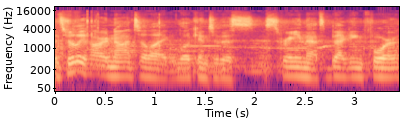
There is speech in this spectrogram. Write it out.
It's really hard not to like look into this screen that's begging for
